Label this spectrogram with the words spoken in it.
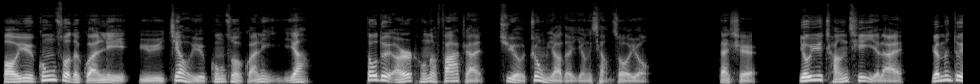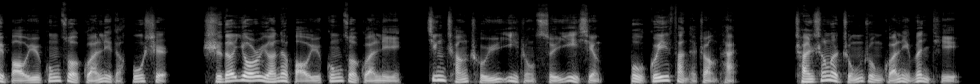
保育工作的管理与教育工作管理一样，都对儿童的发展具有重要的影响作用。但是，由于长期以来人们对保育工作管理的忽视，使得幼儿园的保育工作管理经常处于一种随意性、不规范的状态。产生了种种管理问题，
